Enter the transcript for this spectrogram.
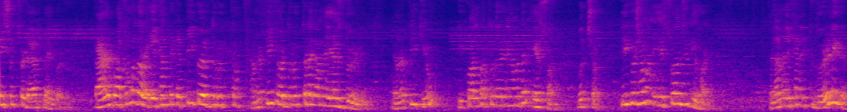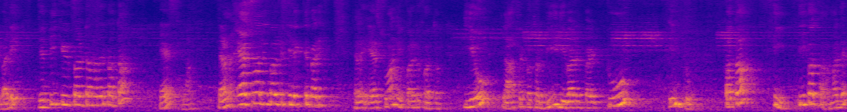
এই সূত্রটা অ্যাপ্লাই করব। তাহলে প্রথমে ধরো, এখান থেকে পি কিউ এর দূরত্ব। আমরা পি কিউ এর দূরত্বটাকে আমরা এস ধরে নিই। আমরা পি কিউ ইকুয়াল কত ধরে নিই আমাদের? এস ওয়ান বুঝছ? পি কিউ সমান এস ওয়ান যদি হয়, তাহলে আমরা এখানে একটু ধরে নিতে পারি যে পি কিউ ইকুয়াল টু আমাদের কত? এস ওয়ান তাহলে আমরা এস ওয়ান ইকুয়াল টু কি লিখতে পারি? তাহলে এস ওয়ান ইকুয়াল টু কত? ইউ প্লাসের কত? B divided by two into কত? টি টি কত? আমাদের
